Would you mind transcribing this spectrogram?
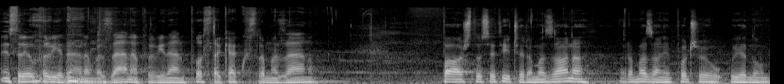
Mislim, evo prvi dan Ramazana, prvi dan posta, kako s Ramazanom? Pa što se tiče Ramazana, Ramazan je počeo u jednom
